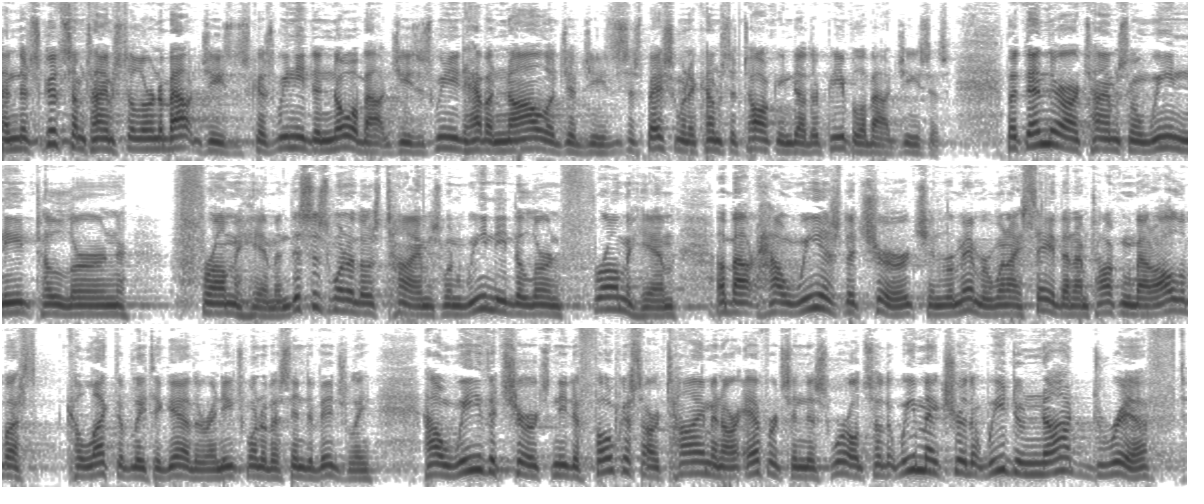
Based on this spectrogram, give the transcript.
And it's good sometimes to learn about Jesus because we need to know about Jesus. We need to have a knowledge of Jesus, especially when it comes to talking to other people about Jesus. But then there are times when we need to learn from Him. And this is one of those times when we need to learn from Him about how we as the church, and remember, when I say that, I'm talking about all of us collectively together and each one of us individually, how we, the church, need to focus our time and our efforts in this world so that we make sure that we do not drift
